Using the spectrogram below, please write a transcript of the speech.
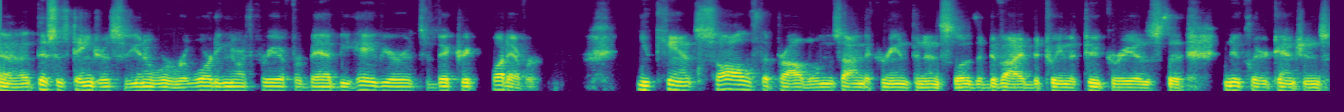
uh, this is dangerous. You know, we're rewarding North Korea for bad behavior. It's a victory, whatever you can't solve the problems on the Korean Peninsula, the divide between the two Koreas, the nuclear tensions,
